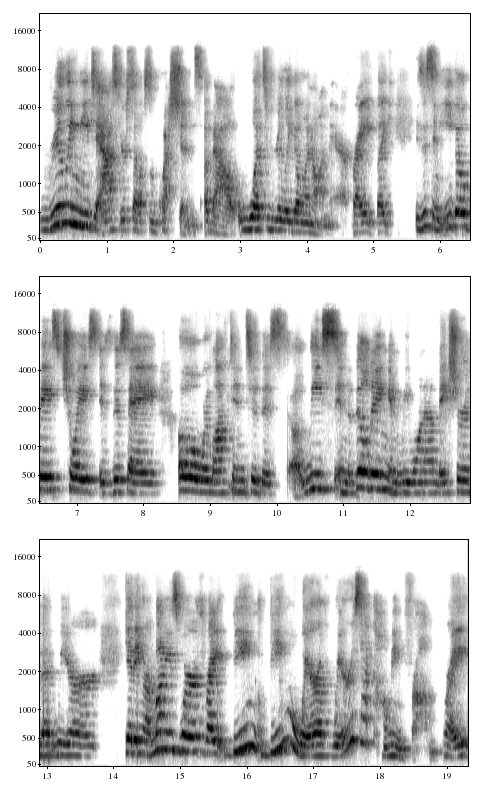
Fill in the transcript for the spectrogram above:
really need to ask yourself some questions about what's really going on there, right? Like, is this an ego based choice? Is this a, oh, we're locked into this uh, lease in the building and we want to make sure that we are getting our money's worth, right? Being, being aware of where is that coming from, right?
